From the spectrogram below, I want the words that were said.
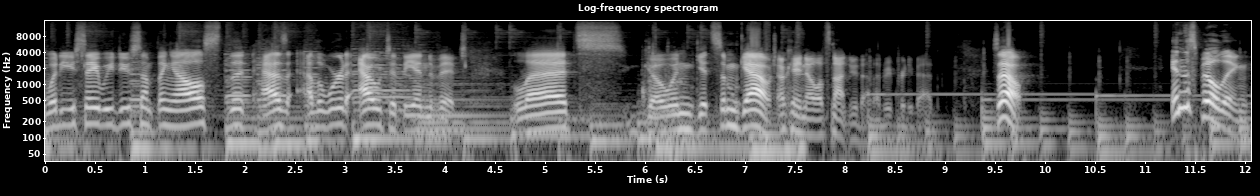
What do you say we do something else that has the word out at the end of it? Let's go and get some gout. Okay, no, let's not do that. That'd be pretty bad. So, in this building,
